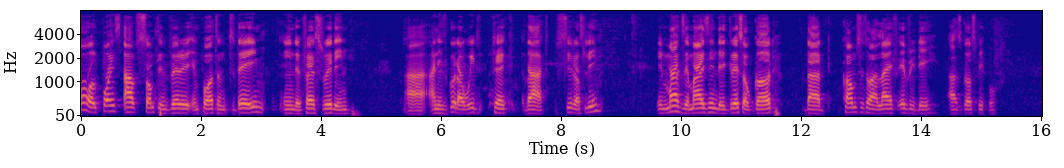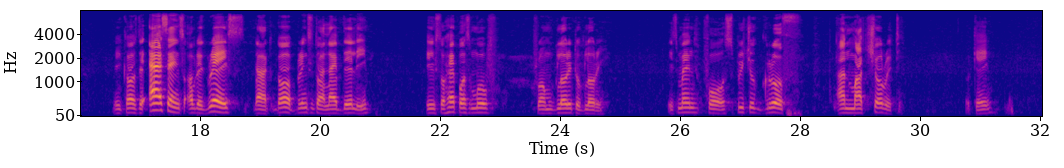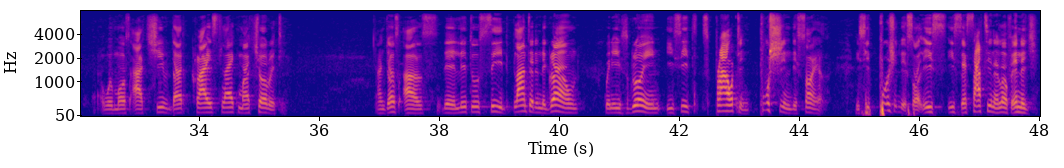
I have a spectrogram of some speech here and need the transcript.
Paul points out something very important today in the first reading, uh, and it's good that we take that seriously in maximizing the grace of God that comes into our life every day as God's people. Because the essence of the grace that God brings into our life daily is to help us move from glory to glory. It's meant for spiritual growth and maturity. Okay? We must achieve that Christ like maturity. And just as the little seed planted in the ground, when it's growing, you see it sprouting, pushing the soil. You see, pushing the soil. It's, it's exerting a lot of energy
